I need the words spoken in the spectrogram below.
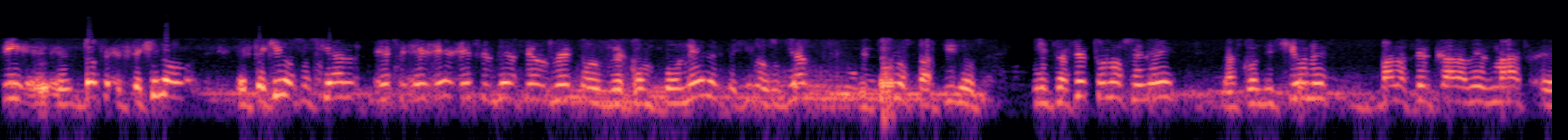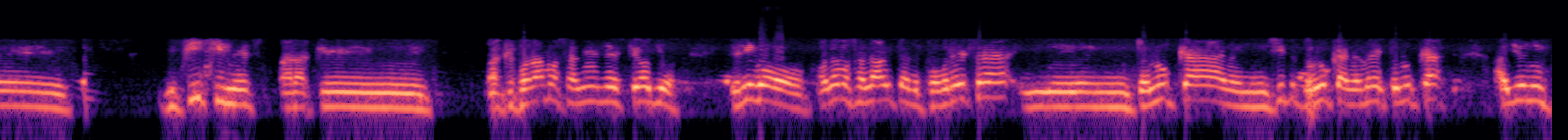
Sí, eh, entonces el tejido, el tejido social es, es, es el de hacer retos, recomponer el tejido social de todos los partidos, Mientras esto no se dé, las condiciones van a ser cada vez más eh, difíciles para que para que podamos salir de este hoyo. Te digo, podemos hablar ahorita de pobreza y en Toluca, en el municipio de Toluca, en el medio de Toluca, hay un,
